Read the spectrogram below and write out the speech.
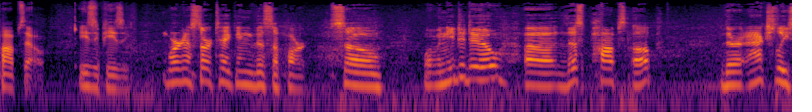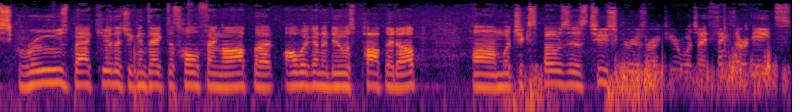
pops out. Easy peasy. We're gonna start taking this apart. So what we need to do, uh, this pops up. There are actually screws back here that you can take this whole thing off, but all we're gonna do is pop it up, um, which exposes two screws right here, which I think they're eights.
